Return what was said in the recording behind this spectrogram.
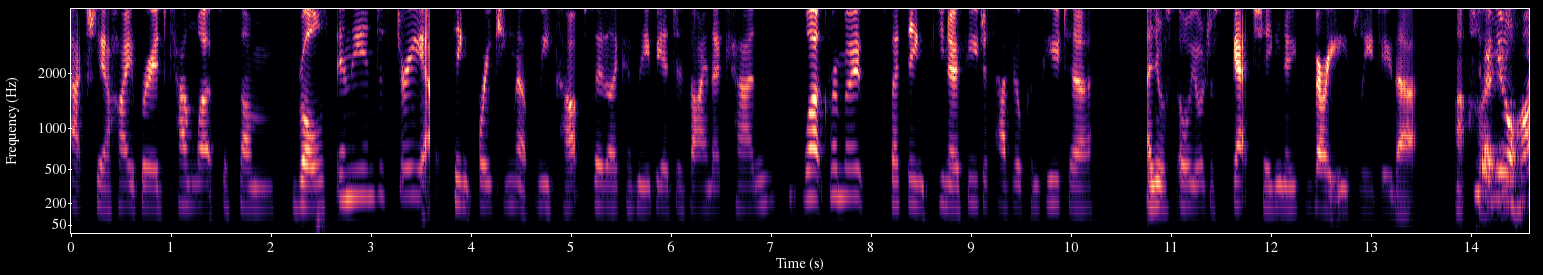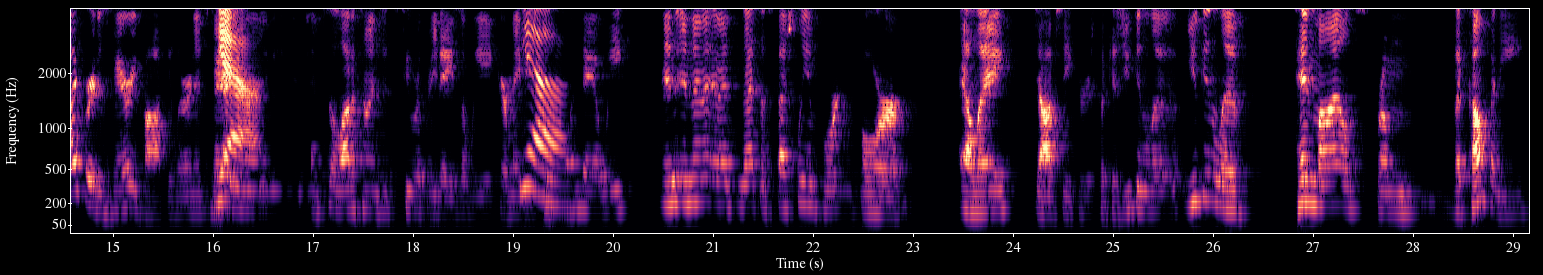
actually a hybrid can work for some roles in the industry. I think breaking that week up so like a, maybe a designer can work remote because I think you know if you just have your computer and you're or you're just sketching, you know you can very easily do that at home. Yeah, you know, hybrid is very popular, and it's very. Yeah. I mean, it's a lot of times it's two or three days a week, or maybe it's Yeah. just one day a week, and and, then, and that's especially important for LA job seekers because you can live you can live ten miles from the company,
